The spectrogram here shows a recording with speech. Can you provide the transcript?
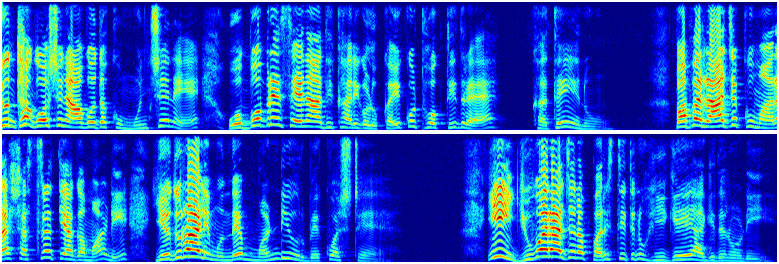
ಯುದ್ಧ ಘೋಷಣೆ ಆಗೋದಕ್ಕೂ ಮುಂಚೆನೆ ಒಬ್ಬೊಬ್ಬರೇ ಸೇನಾಧಿಕಾರಿಗಳು ಕೈಕೊಟ್ಟು ಹೋಗ್ತಿದ್ರೆ ಕಥೆ ಏನು? ಪಾಪ ರಾಜಕುಮಾರ ಶಸ್ತ್ರತ್ಯಾಗ ಮಾಡಿ ಎದುರಾಳಿ ಮುಂದೆ ಮಂಡಿಯೂರ್ಬೇಕು ಅಷ್ಟೇ. ಈ ಯುವರಾಜನ ಪರಿಸ್ಥಿತಿನೂ ಹೀಗೇ ಆಗಿದೆ ನೋಡಿ.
